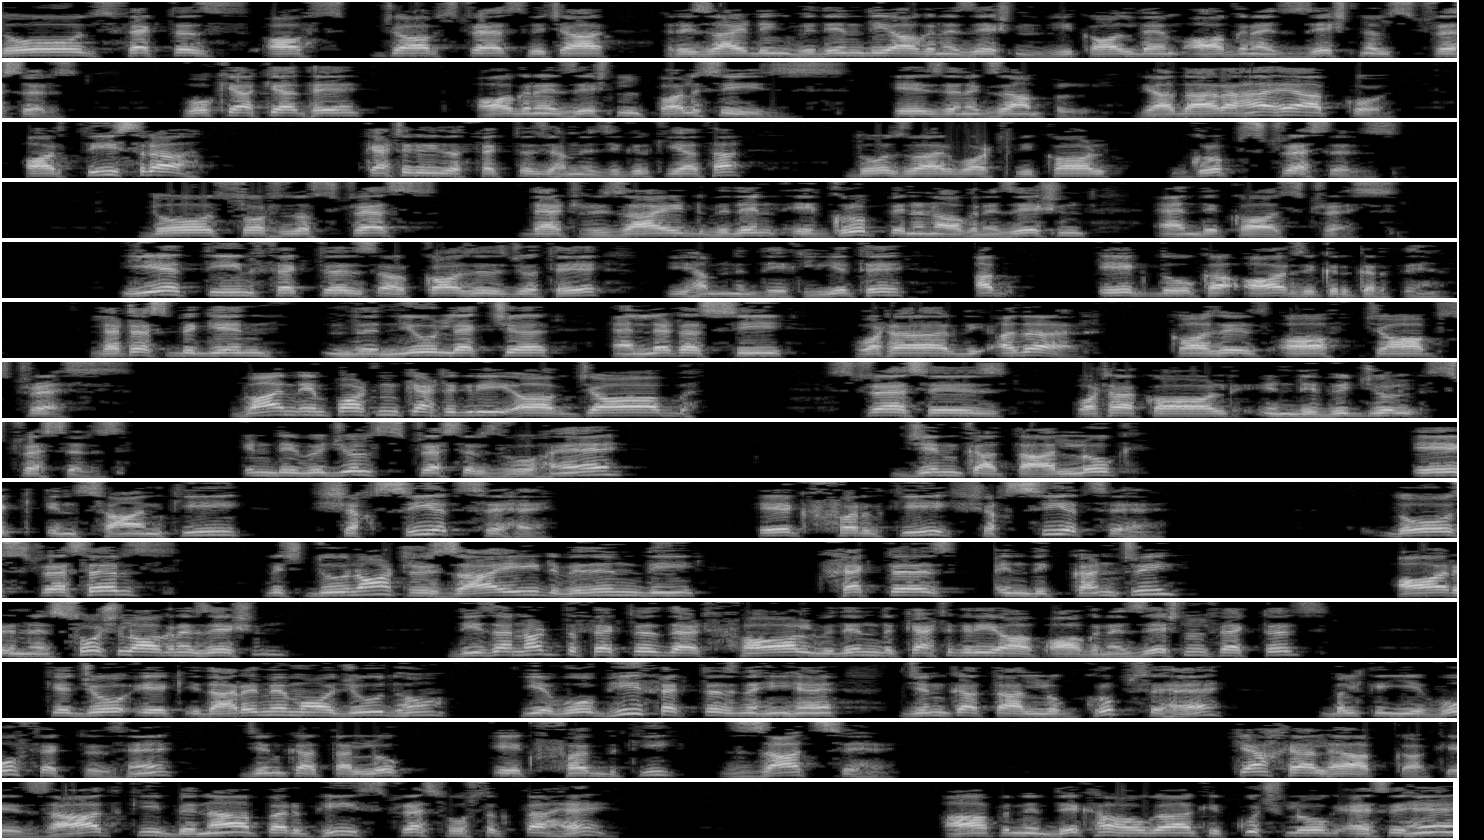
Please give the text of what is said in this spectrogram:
those factors of job stress which are residing within the organization we call them organizational stressors وہ کیا کیا تھے organizational policies is an example یاد آ رہا ہے آپ کو اور تیسرا کیٹیگریز آف فیکٹر جو ہم نے ذکر کیا تھا those are what we call group stressors those sources of stress that reside within a group in an organization and they cause stress. یہ تین factors اور causes جو تھے یہ ہم نے دیکھ لیے تھے اب ایک دو کا اور ذکر کرتے ہیں let us begin the new lecture and let us see what are the other causes of job stress one important category of job stress is what are called individual stressors individual stressors وہ ہیں جن کا تعلق ایک انسان کی شخصیت سے ہے ایک فرد کی شخصیت سے ہے دو stressors which do not reside within the factors in the country or in a social organization these are not the factors that fall within the category of organizational factors کہ جو ایک ادارے میں موجود ہوں یہ وہ بھی فیکٹرز نہیں ہیں جن کا تعلق گروپ سے ہے بلکہ یہ وہ فیکٹرز ہیں جن کا تعلق ایک فرد کی ذات سے ہے کیا خیال ہے آپ کا کہ ذات کی بنا پر بھی سٹریس ہو سکتا ہے آپ نے دیکھا ہوگا کہ کچھ لوگ ایسے ہیں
